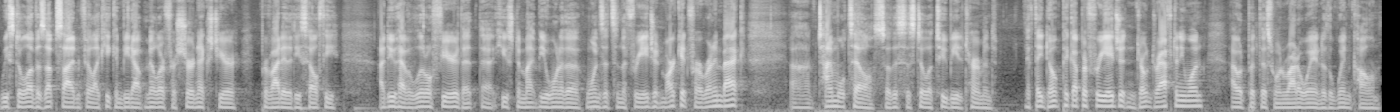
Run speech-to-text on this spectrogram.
We still love his upside and feel like he can beat out Miller for sure next year, provided that he's healthy. I do have a little fear that, that Houston might be one of the ones that's in the free agent market for a running back. Uh, time will tell, so this is still a to be determined. If they don't pick up a free agent and don't draft anyone, I would put this one right away into the win column.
